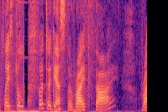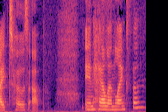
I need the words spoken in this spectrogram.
Place the left foot against the right thigh, right toes up. Inhale and lengthen.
